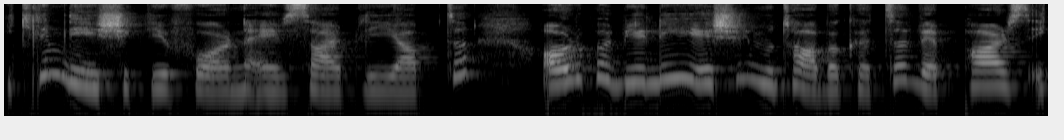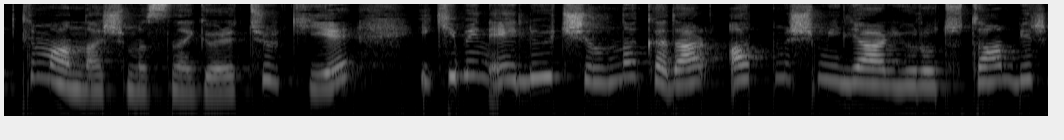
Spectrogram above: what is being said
iklim değişikliği fuarına ev sahipliği yaptı. Avrupa Birliği Yeşil Mutabakatı ve Paris İklim Anlaşması'na göre Türkiye 2053 yılına kadar 60 milyar euro tutan bir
